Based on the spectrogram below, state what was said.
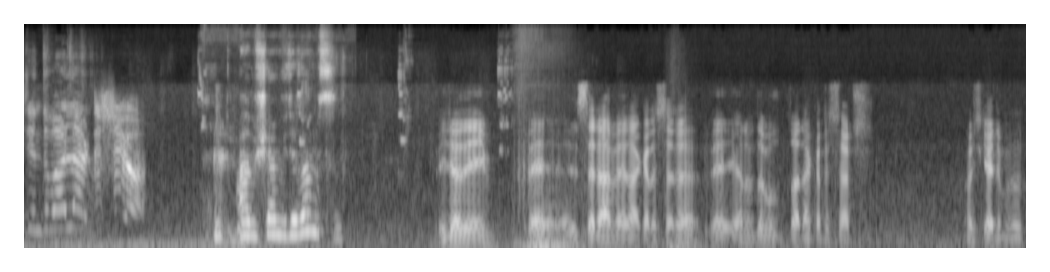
Sage'in duvarlar düşüyor. Abi şu an videoda mısın? Videodayım ve selam ver arkadaşlara ve yanımda Bulut var arkadaşlar. Hoş geldin Bulut.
